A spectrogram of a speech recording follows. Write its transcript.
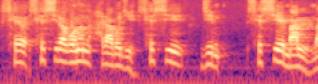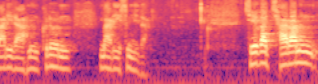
세, 세씨라고는 할아버지, 세씨지, 세씨의 말, 말이라 하는 그런 말이 있습니다. 제가 잘 아는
